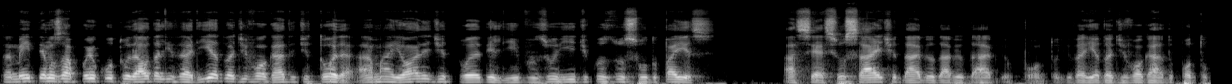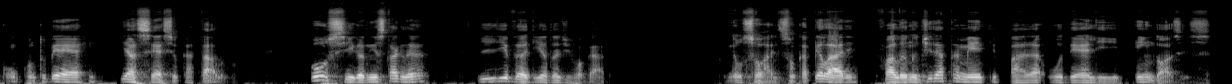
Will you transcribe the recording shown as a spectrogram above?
Também temos apoio cultural da Livraria do Advogado Editora, a maior editora de livros jurídicos do sul do país. Acesse o site www.livrariadoadvogado.com.br e acesse o catálogo. Ou siga no Instagram Livraria do Advogado. Eu sou Alisson Capelari, falando diretamente para o DLI em doses.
